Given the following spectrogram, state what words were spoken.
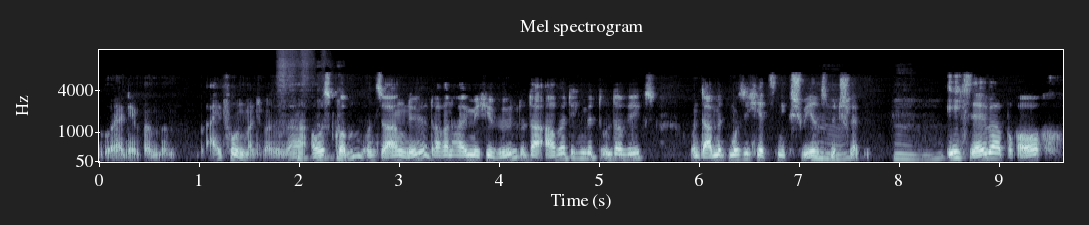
oder dem, iPhone manchmal sogar auskommen und sagen, nö, daran habe ich mich gewöhnt und da arbeite ich mit unterwegs und damit muss ich jetzt nichts Schweres Mhm. mitschleppen. Mhm. Ich selber brauche,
